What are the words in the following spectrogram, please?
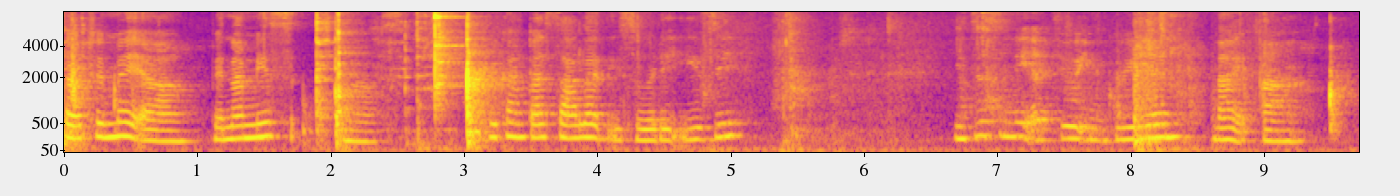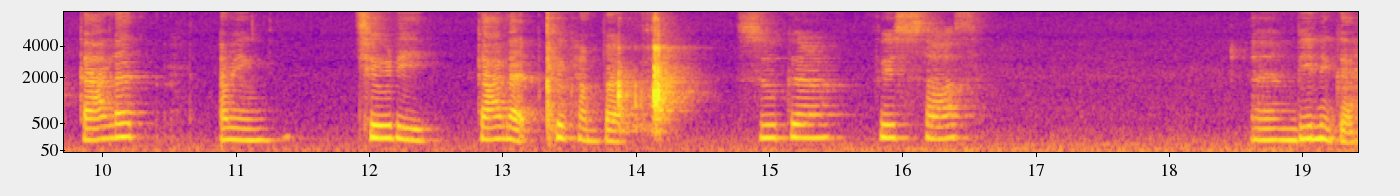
So to make a Vietnamese uh, cucumber salad is really easy. You just need a few ingredients like uh, garlic, I mean chili, garlic, cucumber, sugar, fish sauce, and vinegar.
